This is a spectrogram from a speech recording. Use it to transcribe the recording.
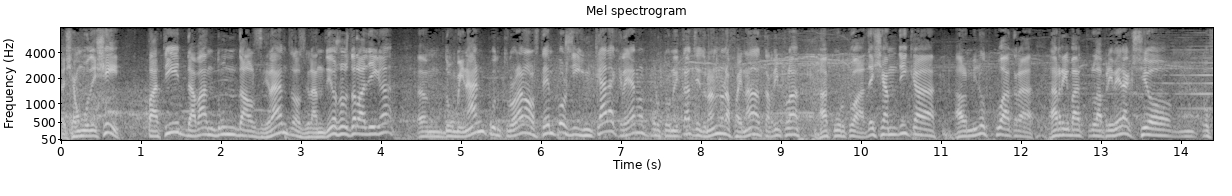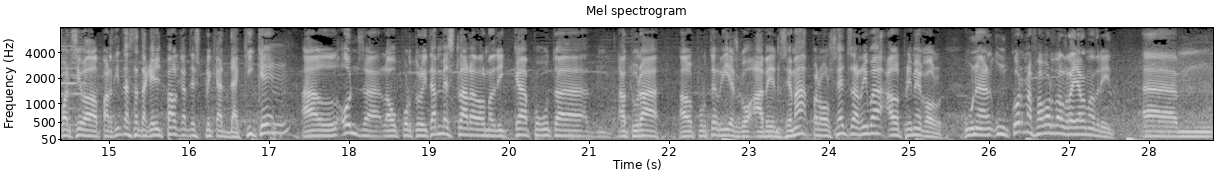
deixeu-m'ho dir així, petit davant d'un dels grans, els grandiosos de la Lliga, eh, dominant, controlant els tempos i encara creant oportunitats i donant una feinada terrible a Courtois. Deixa'm dir que al minut 4 ha arribat la primera acció mm, ofensiva del partit, ha estat aquell pal que t'he explicat de Quique. Mm. Al 11, l'oportunitat més clara del Madrid que ha pogut eh, aturar el porter Riesgo a Benzema, però al 16 arriba el primer gol. Una, un corn a favor del Real Madrid. Um,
